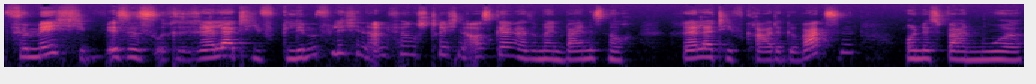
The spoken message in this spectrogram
Für mich ist es relativ glimpflich in Anführungsstrichen ausgegangen, also mein Bein ist noch relativ gerade gewachsen und es war nur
